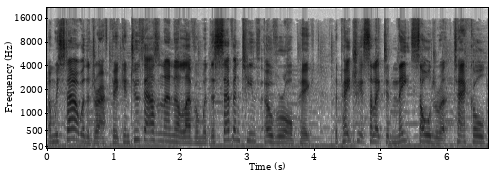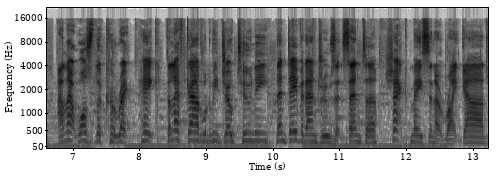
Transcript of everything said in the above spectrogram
and we start with a draft pick in 2011 with the 17th overall pick the Patriots selected Nate Solder at tackle, and that was the correct pick. The left guard would be Joe Thuney, then David Andrews at centre, Shaq Mason at right guard,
